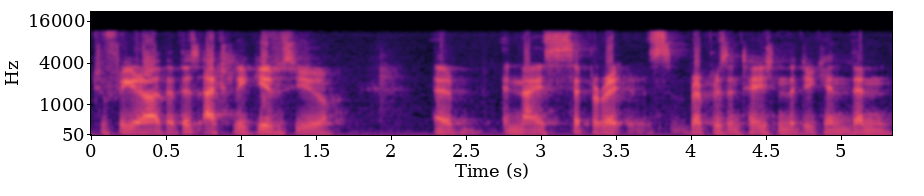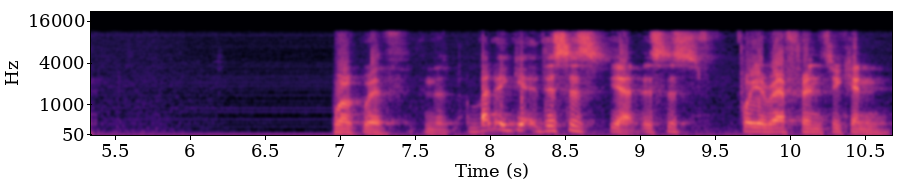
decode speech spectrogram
to figure out that this actually gives you a, a nice separate representation that you can then work with. The, but again, this is yeah, this is for your reference. You can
